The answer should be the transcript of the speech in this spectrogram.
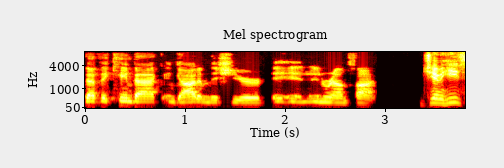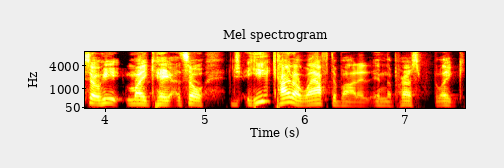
that they came back and got him this year in, in round five. Jim, he so he Mike hey so he kind of laughed about it in the press, like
